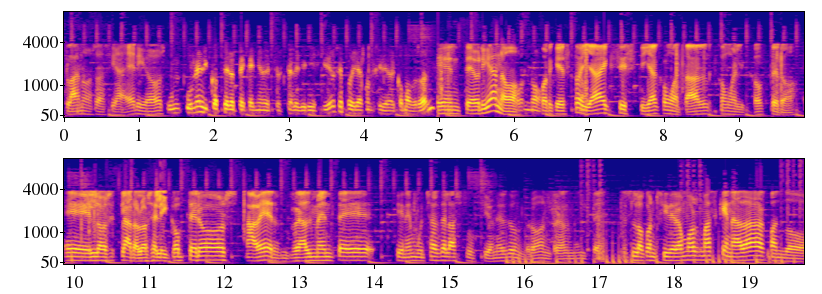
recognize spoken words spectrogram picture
planos hacia aéreos. ¿Un, un helicóptero pequeño de estos teledirigidos se podría considerar como dron? En teoría no, no. porque esto ya existía como tal, como helicóptero. Eh, los, claro, los helicópteros, a ver, realmente tienen muchas de las funciones de un dron, realmente. Pues lo consideramos más que nada cuando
